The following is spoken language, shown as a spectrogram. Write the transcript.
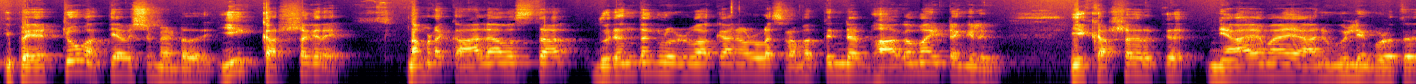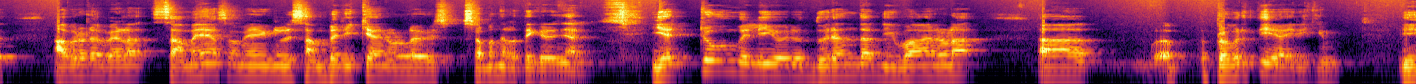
ഇപ്പൊ ഏറ്റവും അത്യാവശ്യം വേണ്ടത് ഈ കർഷകരെ നമ്മുടെ കാലാവസ്ഥ ദുരന്തങ്ങൾ ഒഴിവാക്കാനുള്ള ശ്രമത്തിന്റെ ഭാഗമായിട്ടെങ്കിലും ഈ കർഷകർക്ക് ന്യായമായ ആനുകൂല്യം കൊടുത്ത് അവരുടെ വിള സമയാസമയങ്ങളിൽ സംഭരിക്കാനുള്ള ഒരു ശ്രമം നടത്തി കഴിഞ്ഞാൽ ഏറ്റവും വലിയൊരു ദുരന്ത നിവാരണ പ്രവൃത്തിയായിരിക്കും ഈ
